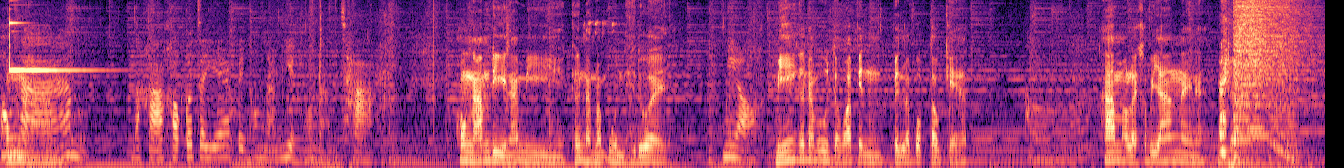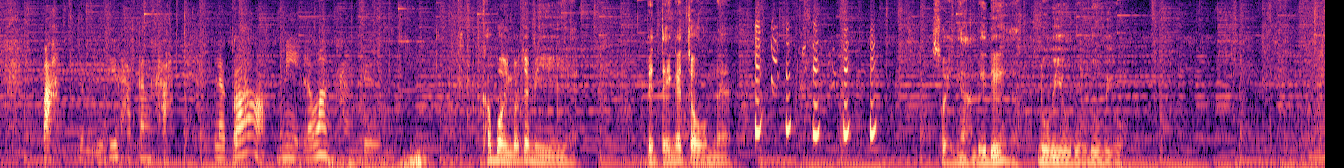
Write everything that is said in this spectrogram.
ห้องน้ห้องน้ำนะคะเขาก็จะแยกเป็นห้องน้ำหญิงห้องน้ำชาย ห้องน้ำดีนะมีเครื่องทำน้ำอุ่นให้ด้วย มีเหรอ มีเครื่องทำน้ำอุ่นแต่ว่าเป็นเป็นระบบเตาแก๊สอ๋อ ห้ามเอาอะไรเข้าไปย่างข้างในนะไม่ได้ไปะเดี๋ยวไปดูที่พักกันค่ะ แล้วก็นี่ระหว่างทางเดิน ข้างบนก็จะมีเป็นเต็นท์กระโจมนะ สวยงามเลยดิดูวิวดูดูวิวอื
